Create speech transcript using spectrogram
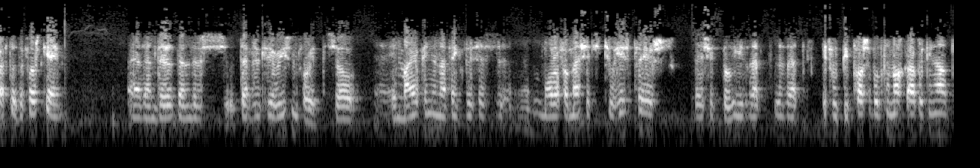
after the first game, uh, then there, then there's definitely a reason for it. So, in my opinion, I think this is more of a message to his players they should believe that that it would be possible to knock Aberdeen out.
